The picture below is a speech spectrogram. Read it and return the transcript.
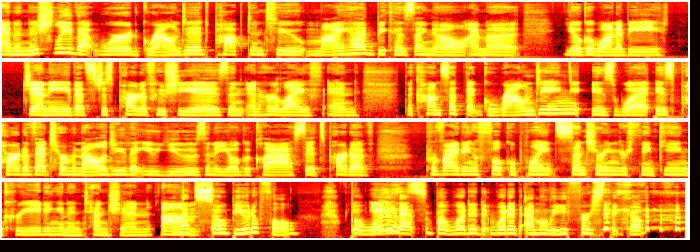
And initially, that word grounded popped into my head because I know I'm a yoga wannabe Jenny. That's just part of who she is and, and her life. And the concept that grounding is what is part of that terminology that you use in a yoga class. It's part of providing a focal point, centering your thinking, creating an intention. Um, and that's so beautiful. But what is. did that? But what did what did Emily first think of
